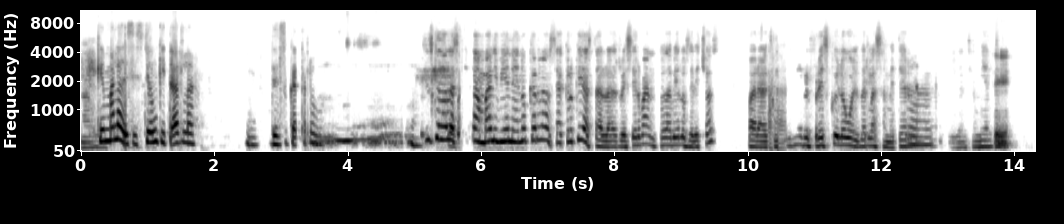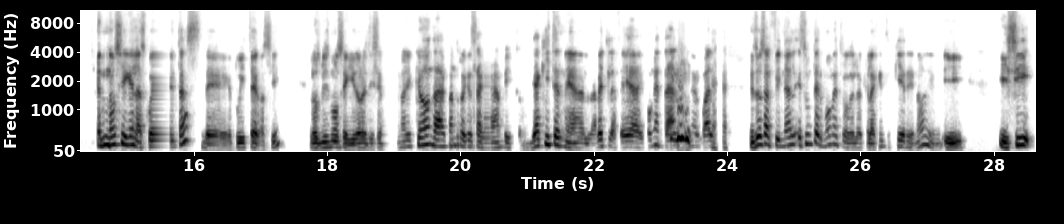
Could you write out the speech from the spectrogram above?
Ah, Qué mala decisión quitarla de su catálogo. Es que no las quitan, van y vienen, ¿no, Carla? O sea, creo que hasta las reservan todavía los derechos para comprar un refresco y luego volverlas a meter Ah. en el lanzamiento. Sí. ¿No siguen las cuentas de Twitter o así? Los mismos seguidores dicen, ¿qué onda? ¿Cuándo regresa Gambito? Ya quítenme a la Betty la Fea y pongan tal, pongan cual. Entonces al final es un termómetro de lo que la gente quiere, ¿no? Y, y, y sí,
